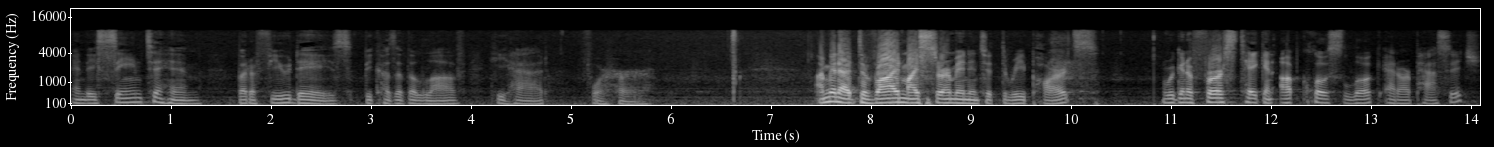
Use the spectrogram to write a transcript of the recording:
and they seemed to him but a few days because of the love he had for her. I'm going to divide my sermon into three parts. We're going to first take an up close look at our passage.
